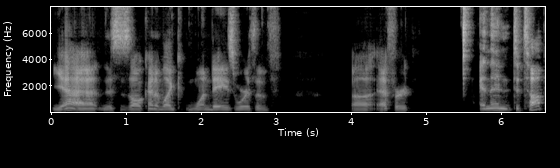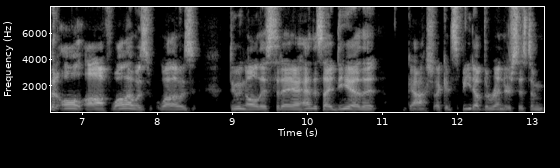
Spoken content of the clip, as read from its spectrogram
yeah this is all kind of like one day's worth of uh, effort and then to top it all off while i was while i was doing all this today i had this idea that gosh i could speed up the render system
